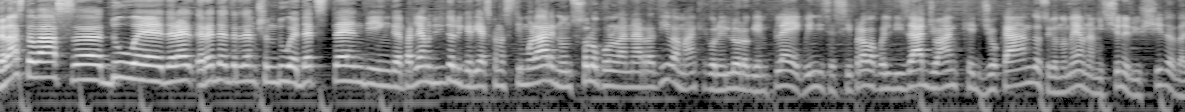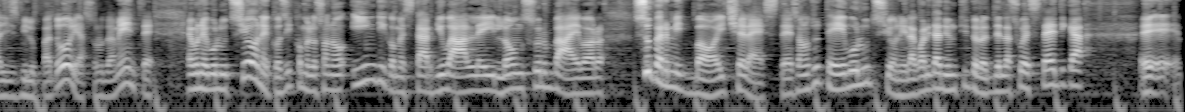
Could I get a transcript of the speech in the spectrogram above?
The Last of Us 2, Red Dead Redemption 2, Dead Standing, parliamo di titoli che riescono a stimolare non solo con la narrativa ma anche con il loro gameplay, quindi se si prova quel disagio anche giocando, secondo me è una missione riuscita dagli sviluppatori, assolutamente, è un'evoluzione, così come lo sono indie come Stardew Valley, Lone Survivor, Super Meat Boy, Celeste, sono tutte evoluzioni, la qualità di un titolo e della sua estetica eh,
